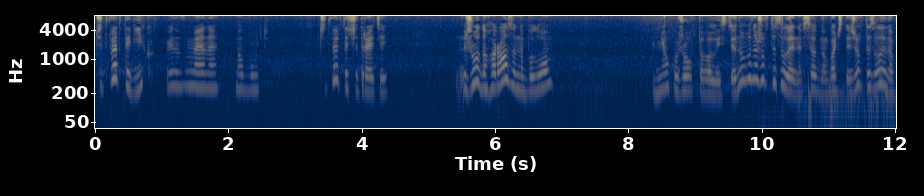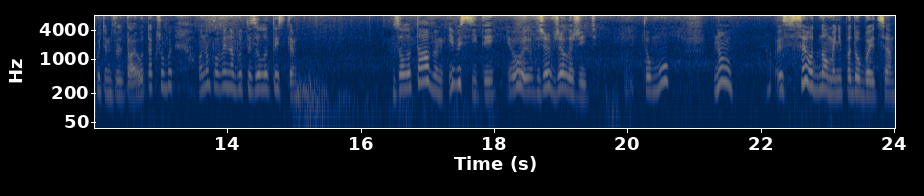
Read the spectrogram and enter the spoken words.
четвертий рік він в мене, мабуть, четвертий чи третій. Жодного разу не було в нього жовтого листя. Ну, воно жовто-зелене, все одно, бачите, жовто-зелене, а потім злітає. Отак, щоб воно повинно бути золотистим, золотавим і висіти. І вже, вже лежить. Тому, ну, все одно мені подобається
